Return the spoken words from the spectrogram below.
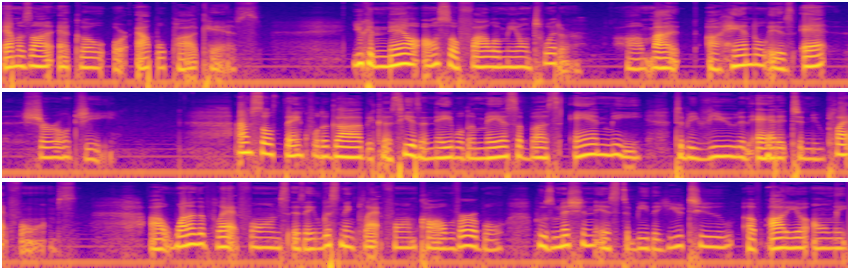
Amazon Echo, or Apple Podcasts. You can now also follow me on Twitter. Uh, my uh, handle is at Cheryl G. I'm so thankful to God because He has enabled Emmaus Bus and me to be viewed and added to new platforms. Uh, one of the platforms is a listening platform called Vurbl, whose mission is to be the YouTube of audio only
